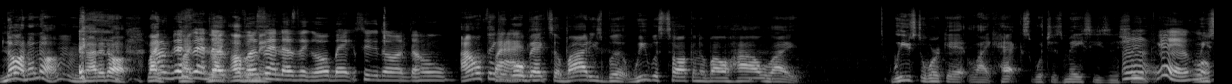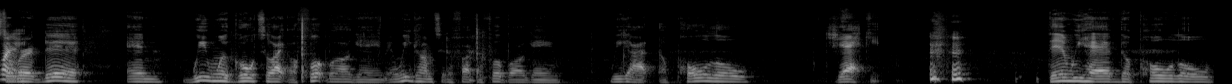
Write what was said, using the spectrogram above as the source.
no no no mm, not at all. Like I'm just like, saying, like that, other men- doesn't go back to the, the whole. I don't think it go back to bodies, but we was talking about how like we used to work at like Hecht's, which is Macy's and shit. Mm, yeah, we used right. to work there, and we would go to like a football game, and we come to the fucking football game. We got a polo jacket. then we have the polo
